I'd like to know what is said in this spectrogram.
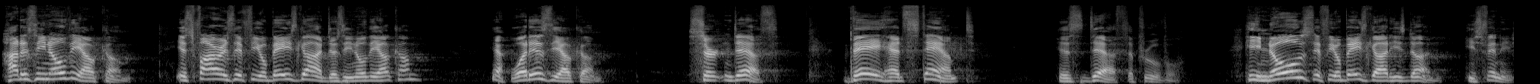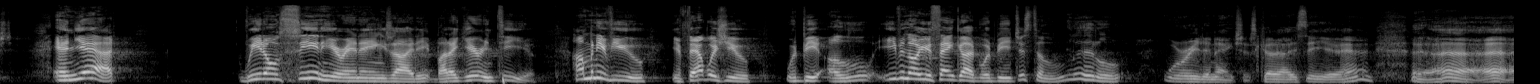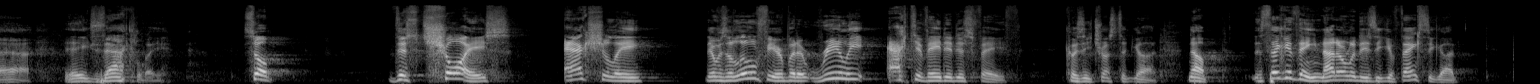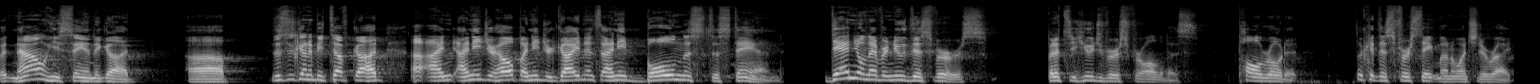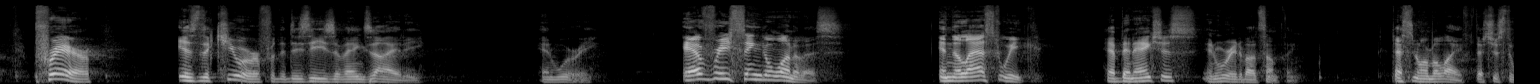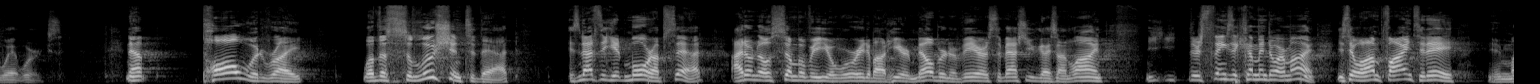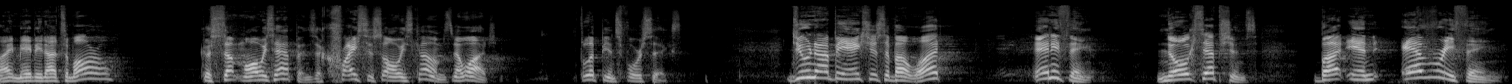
How does he know the outcome? As far as if he obeys God, does he know the outcome? Yeah. What is the outcome? Certain death. They had stamped his death approval. He knows if he obeys God, he's done. He's finished. And yet, we don't see in here any anxiety, but I guarantee you, How many of you, if that was you, would be, a, even though you thank God, would be just a little worried and anxious? Could I see your hand? Ah, exactly. So, this choice actually, there was a little fear, but it really activated his faith because he trusted God. Now, the second thing, not only does he give thanks to God, but now he's saying to God, uh, This is going to be tough, God. I, I, I need your help. I need your guidance. I need boldness to stand. Daniel never knew this verse, but it's a huge verse for all of us. Paul wrote it. Look at this first statement I want you to write. Prayer is the cure for the disease of anxiety and worry. Every single one of us in the last week have been anxious and worried about something. That's normal life. That's just the way it works. Now, Paul would write, well, the solution to that is not to get more upset. I don't know, some of you are worried about here in Melbourne or Viera, Sebastian, you guys online. There's things that come into our mind. You say, well, I'm fine today. It might, maybe not tomorrow, because something always happens. A crisis always comes. Now, watch Philippians 4 6. Do not be anxious about what? Anything. No exceptions. But in everything,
